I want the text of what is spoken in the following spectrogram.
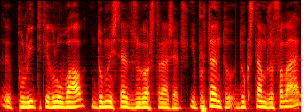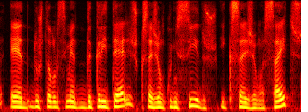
eh, política global do Ministério dos Negócios Estrangeiros. E, portanto, do que estamos a falar é do estabelecimento de critérios que sejam conhecidos e que sejam aceitos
